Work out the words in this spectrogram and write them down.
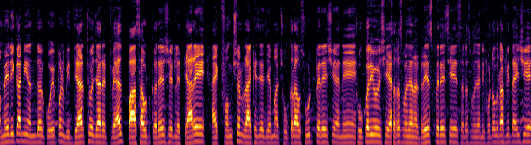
અમેરિકાની અંદર કોઈ પણ વિદ્યાર્થીઓ જ્યારે ટ્વેલ્થ પાસ આઉટ કરે છે, એટલે ત્યારે આ એક ફંક્શન રાખે છે, જેમાં છોકરાઓ સૂટ પહેરે છે અને છોકરીઓ છે, સરસ મજાના ડ્રેસ પહેરે છે, સરસ મજાની ફોટોગ્રાફી થાય છે.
